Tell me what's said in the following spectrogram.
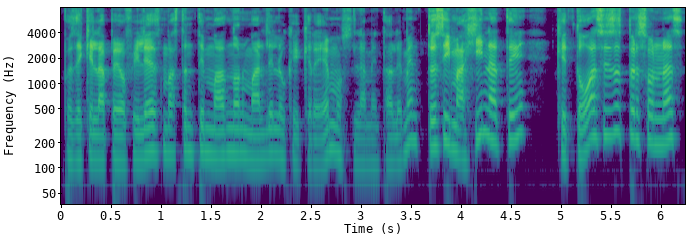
pues de que la pedofilia es bastante más normal de lo que creemos, lamentablemente. Entonces imagínate que todas esas personas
